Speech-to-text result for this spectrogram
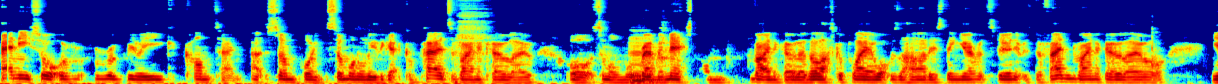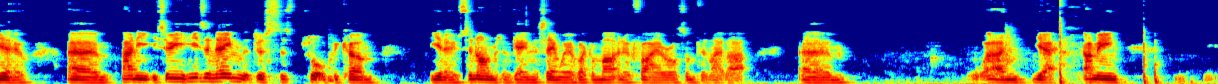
any sort of rugby league content, at some point someone will either get compared to Vainikolo or someone will mm. reminisce on Vainikolo, the Alaska player, what was the hardest thing you ever to do? And it was defend Vainikolo, or you know, um, and he, so he, he's a name that just has sort of become, you know, synonymous with the game the same way of like a Martin Offiah or something like that. Um, and yeah, I mean,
